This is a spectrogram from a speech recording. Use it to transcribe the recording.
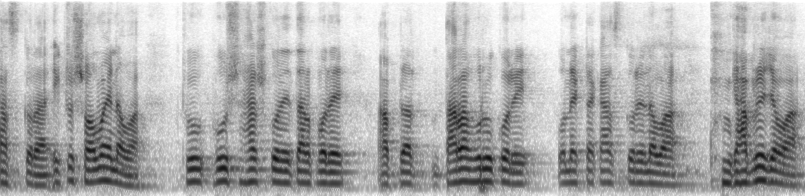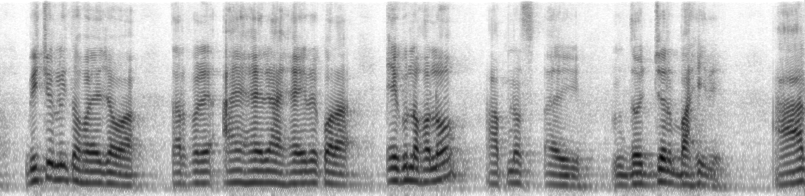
কাজ করা, একটু সময় নেওয়া হুশ হাস করে, তারপরে আপনার তাড়াহুড়ো করে কোনো একটা কাজ করে নেওয়া, ঘাবড়ে যাওয়া, বিচলিত হয়ে যাওয়া, তারপরে আয় হায়রে আয় হায়রে করা, এগুলো হলো আপনার এই ধৈর্যের বাহিরে। আর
